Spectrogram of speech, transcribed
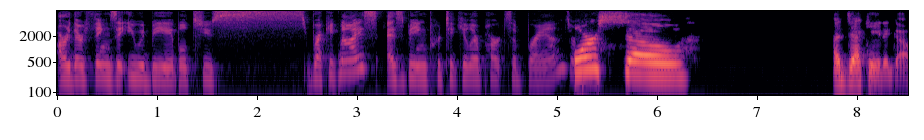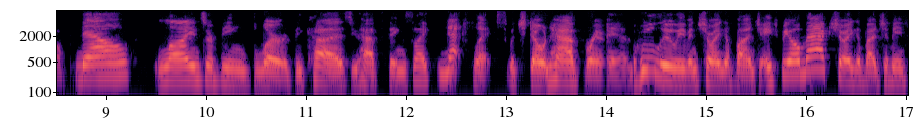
Are there things that you would be able to recognize as being particular parts of brands? Or, or so a decade ago. Now lines are being blurred because you have things like Netflix, which don't have brand, Hulu even showing a bunch, HBO Max showing a bunch. I mean,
